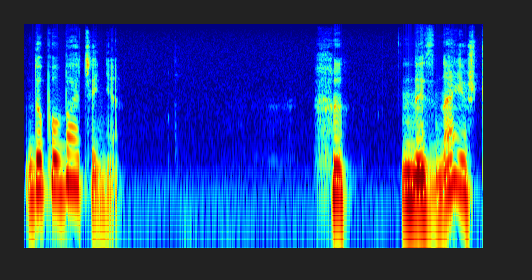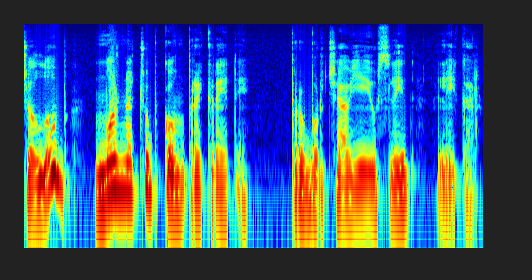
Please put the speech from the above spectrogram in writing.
До побачення. «Хм, Не знаю, що лоб можна чубком прикрити, пробурчав їй услід лікар.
